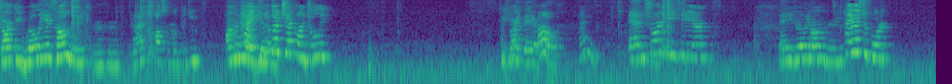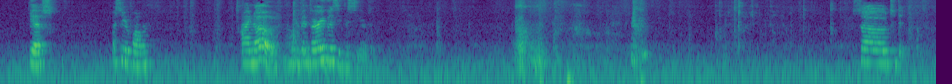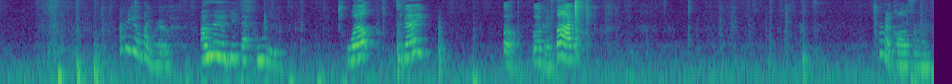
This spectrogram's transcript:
Sharky really is hungry. Mm-hmm. I have to call someone. Could you? I'm gonna Hey, can you go check on Julie? She's right there. Oh. Hey. And Sharky's here. And he's really hungry. Hey, Mr. Porter. Yes. I see your problem. I know. We've been very busy this year. Today, I'm gonna go in my room. I'm gonna get that coolie. Well, today. Oh, okay. Bye. I'm gonna call someone.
